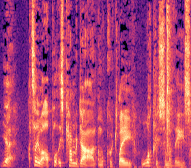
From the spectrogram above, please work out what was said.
yeah, I'll tell you what, I'll put this camera down and we'll quickly look at some of these.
